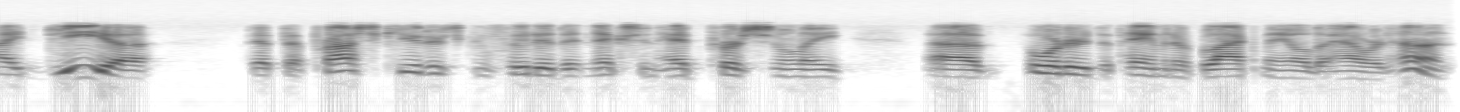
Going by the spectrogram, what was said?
idea that the prosecutors concluded that Nixon had personally uh, ordered the payment of blackmail to Howard Hunt.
